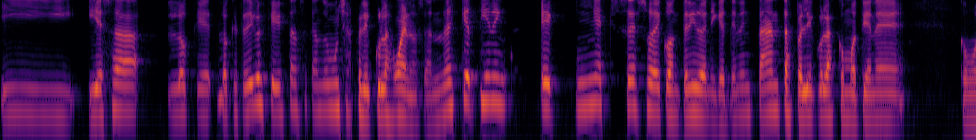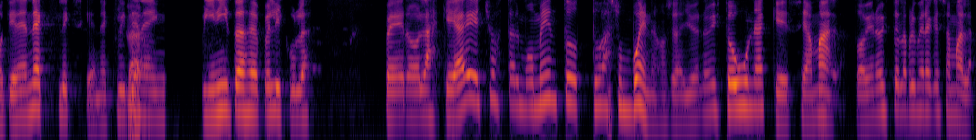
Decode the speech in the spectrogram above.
Y, y esa, lo que, lo que te digo es que ellos están sacando muchas películas buenas. O sea, no es que tienen eh, un exceso de contenido, ni que tienen tantas películas como tiene, como tiene Netflix, que Netflix Claro. tiene infinitas de películas. Pero las que ha hecho hasta el momento, todas son buenas. O sea, yo no he visto una que sea mala. Todavía no he visto la primera que sea mala.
